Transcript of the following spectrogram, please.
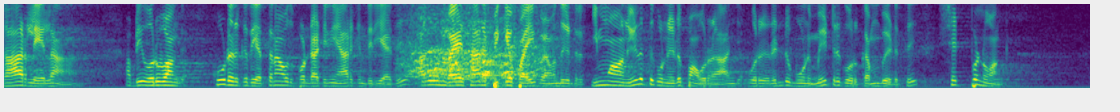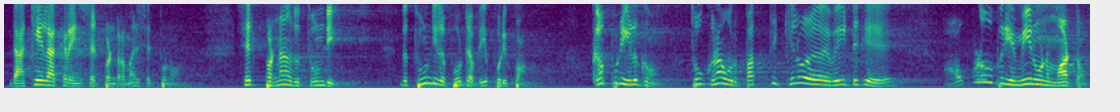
கார்ல எல்லாம் அப்படியே வருவாங்க. கூட இருக்கிறது எத்தனாவது பொண்டாட்டின்னு யாருக்கும் தெரியாது. அது ஒன்று வயசான பிக்கப் ஆகி வந்துகிட்டு இருக்கு. இம்மா நீளத்துக்கு ஒன்று எடுப்பான். ஒரு அஞ்சு ஒரு ரெண்டு மூணு மீட்டருக்கு ஒரு கம்பு எடுத்து செட் பண்ணுவாங்க. இந்த அக்கேலா கரையின் செட் பண்ணுற மாதிரி செட் பண்ணுவாங்க செட் பண்ணால் அது தூண்டில். இந்த தூண்டில போட்டு அப்படியே பிடிப்பான். கப்புனு இழுக்கும். தூக்குனா ஒரு பத்து கிலோ வெயிட்டுக்கு அவ்வளோ பெரிய மீன் ஒன்று மாட்டோம்.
